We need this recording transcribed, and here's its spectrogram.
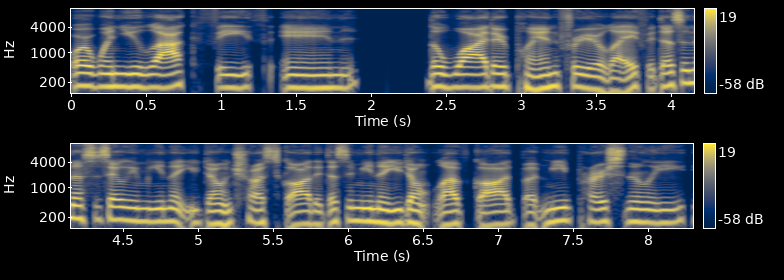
or when you lack faith in the wider plan for your life, it doesn't necessarily mean that you don't trust God. It doesn't mean that you don't love God. But me personally,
